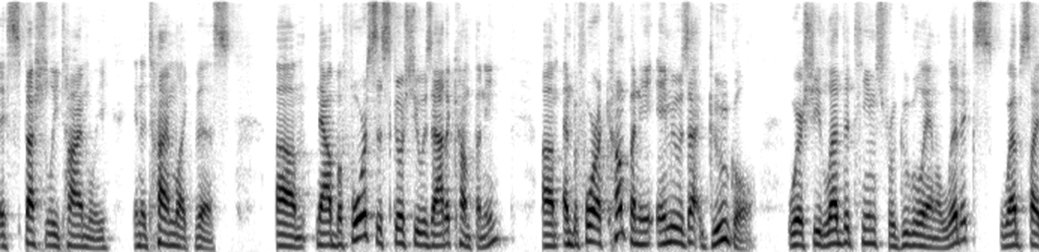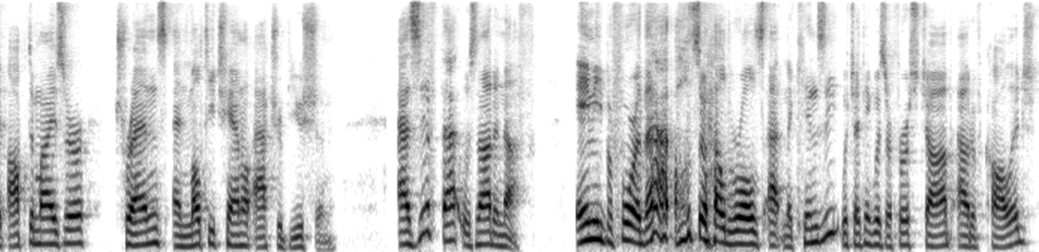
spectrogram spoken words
especially timely in a time like this. Um, now, before Cisco, she was at Accompany. Um, and before Accompany, Amy was at Google, where she led the teams for Google Analytics, Website Optimizer, Trends, and multi channel attribution. As if that was not enough, Amy, before that, also held roles at McKinsey, which I think was her first job out of college,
